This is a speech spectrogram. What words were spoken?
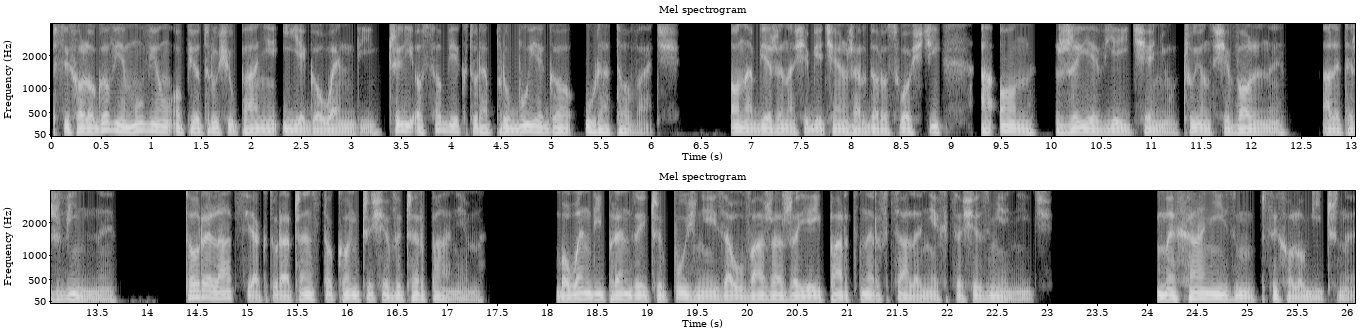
Psychologowie mówią o Piotrusiu Panie i jego Wendy, czyli osobie, która próbuje go uratować. Ona bierze na siebie ciężar dorosłości, a on żyje w jej cieniu, czując się wolny, ale też winny. To relacja, która często kończy się wyczerpaniem. Bo Wendy prędzej czy później zauważa, że jej partner wcale nie chce się zmienić. Mechanizm psychologiczny.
